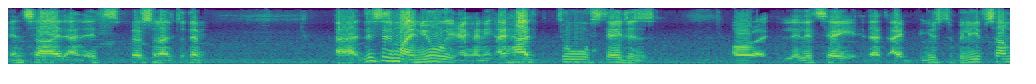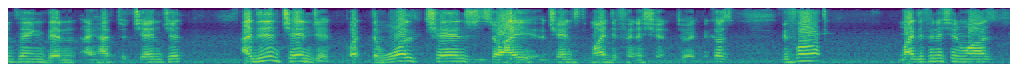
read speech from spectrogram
inside, and it's personal to them. Uh, this is my new. I had two stages or let's say that I used to believe something, then I had to change it, I didn't change it, but the world changed, so I changed my definition to it. Because before, my definition was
